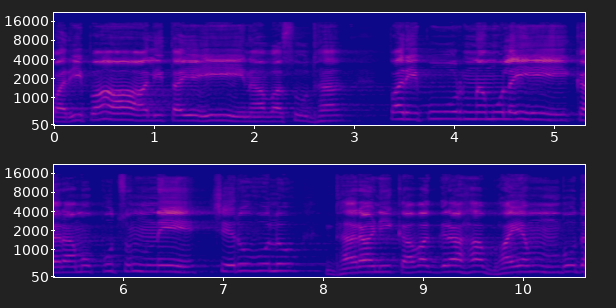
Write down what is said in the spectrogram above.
పరిపాలితయైన వసుధ పరిపూర్ణములై కరముప్పుచున్నే చెరువులు ధరణి కవగ్రహ భయంబుదనుకయుండన్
